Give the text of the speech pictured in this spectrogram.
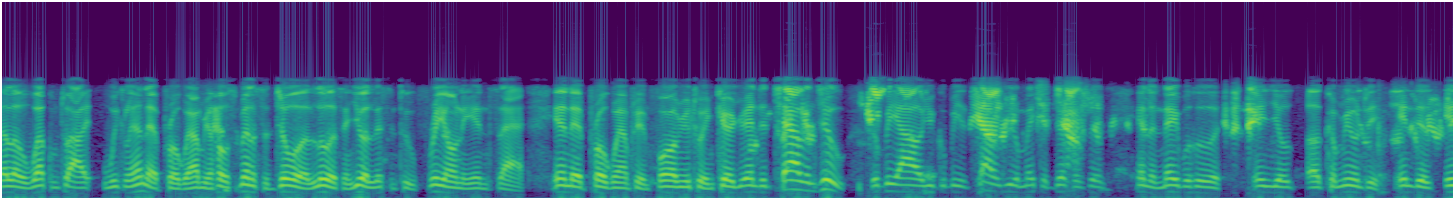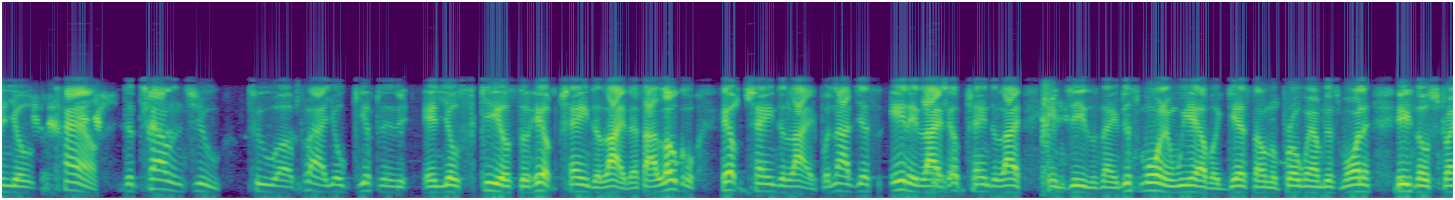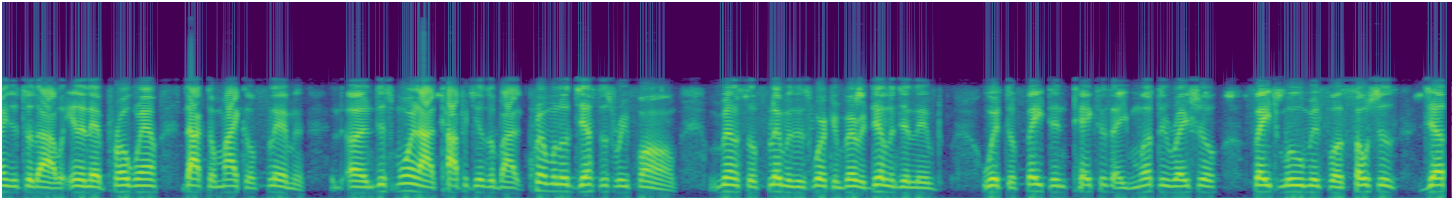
Hello, welcome to our weekly internet program. I'm your host, Minister Joel Lewis, and you're listening to Free on the Inside internet program to inform you, to encourage you, and to challenge you to be all you could be, to challenge you to make a difference in, in the neighborhood, in your uh, community, in this, in your town, to challenge you to uh, apply your gift and, and your skills to help change a life. That's our logo, help change a life, but not just any life, help change a life in Jesus' name. This morning we have a guest on the program this morning. He's no stranger to our internet program, Dr. Michael Fleming. Uh, this morning our topic is about criminal justice reform. Minister Fleming is working very diligently with the Faith in Texas, a multiracial faith movement for social justice.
